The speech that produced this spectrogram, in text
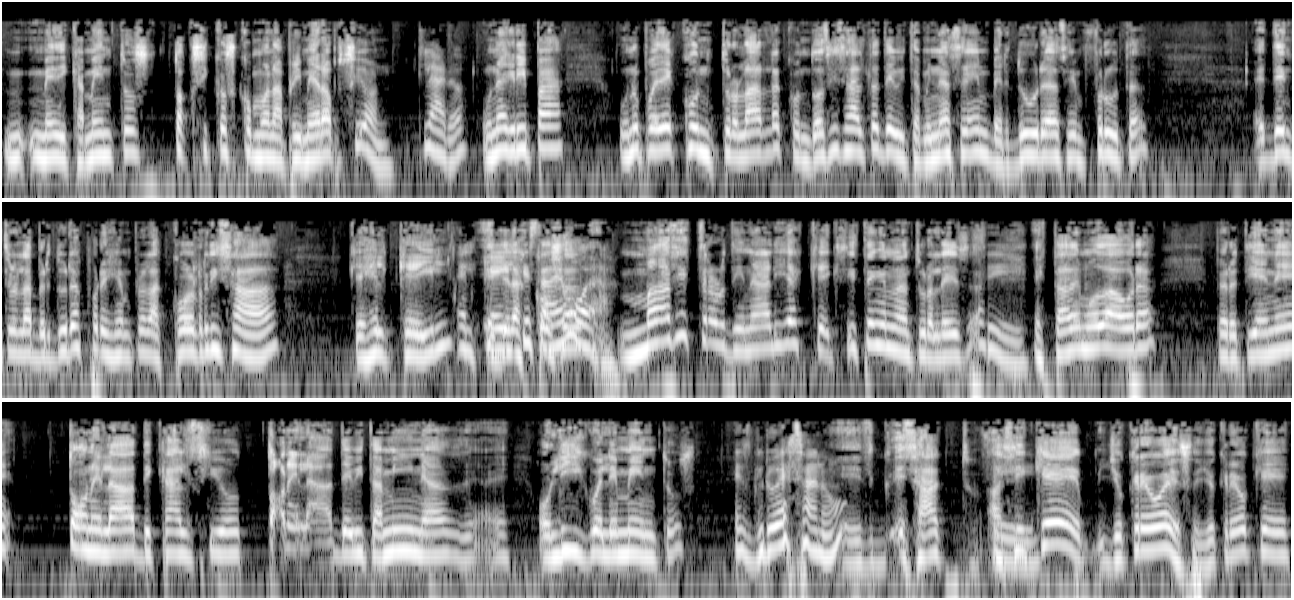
medicamentos tóxicos como la primera opción. Claro. Una gripa, uno puede controlarla con dosis altas de vitamina C en verduras, en frutas. Eh, Dentro de las verduras, por ejemplo, la col rizada, que es el kale, El es kale de las que está de cosas moda. más extraordinarias que existen en la naturaleza. Sí. Está de moda ahora, pero tiene toneladas de calcio, toneladas de vitaminas, eh, oligoelementos. Es gruesa, ¿no? Es- exacto. Sí. Así que yo creo eso. Yo creo que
